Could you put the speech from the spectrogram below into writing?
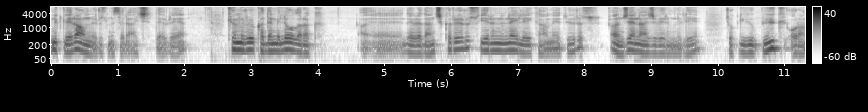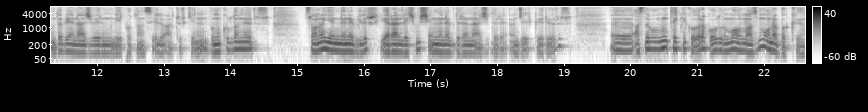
Nükleeri almıyoruz mesela hiç devreye. Kömürü kademeli olarak e, devreden çıkarıyoruz. Yerini neyle ikame ediyoruz? Önce enerji verimliliği. Çok büyük oranda bir enerji verimliliği potansiyeli var Türkiye'nin. Bunu kullanıyoruz. Sonra yenilenebilir, yerelleşmiş yenilenebilir enerjilere öncelik veriyoruz. Ee, aslında bunun teknik olarak olur mu olmaz mı ona bakıyor.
